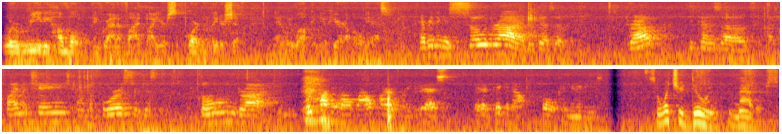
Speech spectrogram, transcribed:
We're really humbled and gratified by your support and leadership, and we welcome you here at OES. Everything is so dry because of drought, because of uh, climate change, and the forests are just bone dry. We're talking about wildfires like this that have taken out whole communities. So what you're doing matters.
